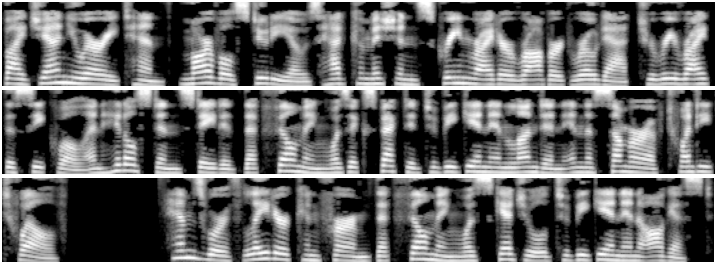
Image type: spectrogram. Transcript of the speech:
By January 10, Marvel Studios had commissioned screenwriter Robert Rodat to rewrite the sequel and Hiddleston stated that filming was expected to begin in London in the summer of 2012. Hemsworth later confirmed that filming was scheduled to begin in August.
